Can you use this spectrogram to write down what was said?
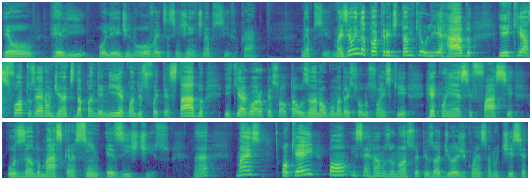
Eu reli, olhei de novo e disse assim, gente, não é possível, cara. Não é possível. Mas eu ainda estou acreditando que eu li errado e que as fotos eram de antes da pandemia, quando isso foi testado, e que agora o pessoal está usando alguma das soluções que reconhece face usando máscara. Sim, existe isso. Né? Mas Ok? Bom, encerramos o nosso episódio de hoje com essa notícia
